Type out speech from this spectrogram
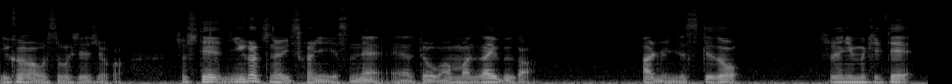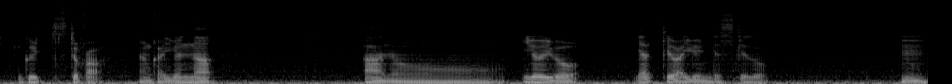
いかがお過ごしでしょうか。そして2月の5日にですねえっ、ー、とワンマンライブがあるんですけどそれに向けてグッズとかなんかいろんなあのー、いろいろやってはいるんですけどうん。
